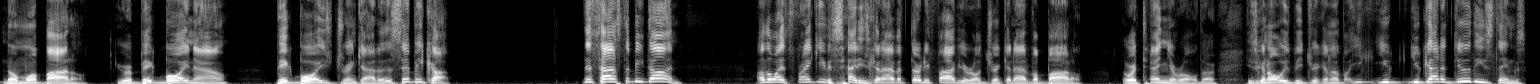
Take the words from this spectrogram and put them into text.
no more bottle. You're a big boy now. Big boys drink out of the sippy cup. This has to be done. Otherwise, Frank even said he's going to have a 35 year old drinking out of a bottle or a 10 year old, or he's going to always be drinking a bottle. You, you, you got to do these things.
